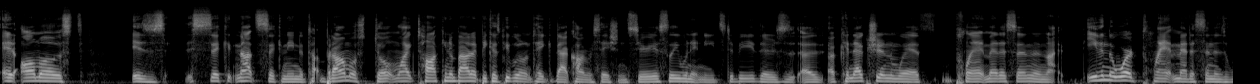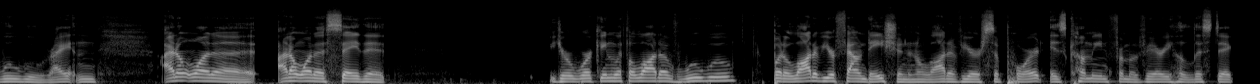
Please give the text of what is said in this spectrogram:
it almost is sick not sickening to talk but I almost don't like talking about it because people don't take that conversation seriously when it needs to be there's a, a connection with plant medicine and I, even the word plant medicine is woo woo right and I don't want to I don't want to say that you're working with a lot of woo woo but a lot of your foundation and a lot of your support is coming from a very holistic,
